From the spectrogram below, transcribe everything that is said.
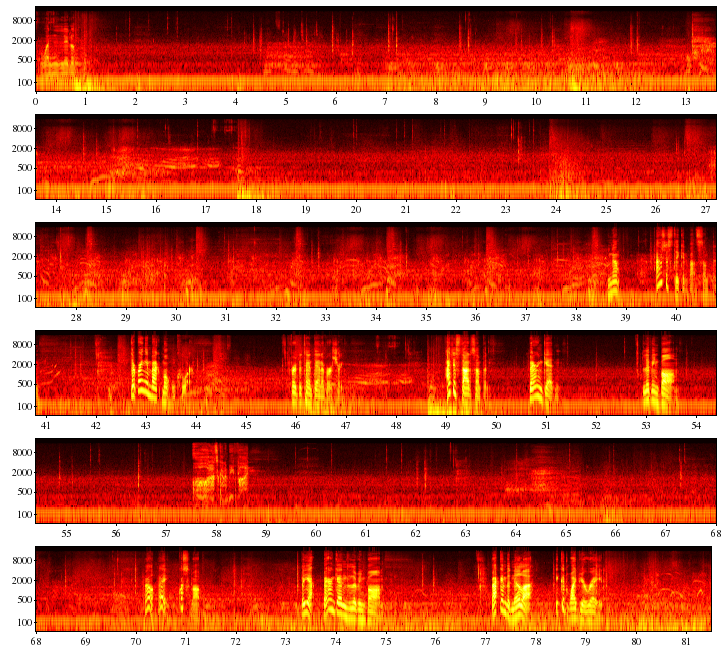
One little. Not still recharging. You know, I was just thinking about something. They're bringing back Molten Core for the 10th anniversary. I just thought of something. Baron Geddon. Living Bomb. Oh, that's gonna be fun. Oh, hey, quest mob. But yeah, Baron the Living Bomb. Back in vanilla, it could wipe your raid.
